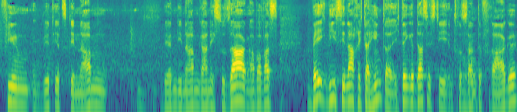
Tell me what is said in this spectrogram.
vielen wird jetzt den Namen, werden die Namen gar nicht so sagen, aber was, wie ist die Nachricht dahinter? Ich denke, das ist die interessante Frage.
